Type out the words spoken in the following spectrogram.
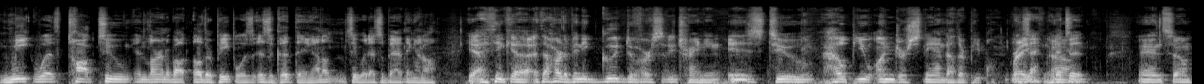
meet with, talk to, and learn about other people is, is a good thing. I don't see why that's a bad thing at all. Yeah, I think uh, at the heart of any good diversity training is to help you understand other people, right? Exactly. That's it. And so,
